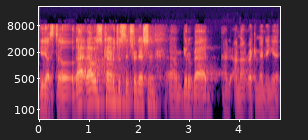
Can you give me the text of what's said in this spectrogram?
yeah, so that that was kind of just a tradition, um, good or bad. I, am not recommending it,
